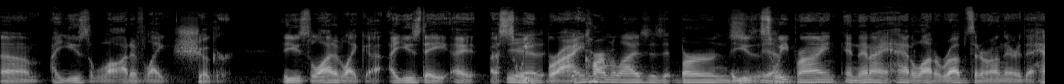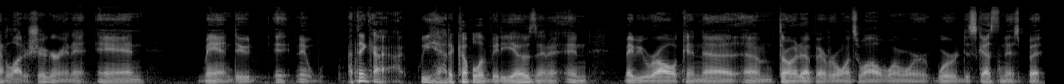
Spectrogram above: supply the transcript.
Um, I used a lot of like sugar. I used a lot of like uh, I used a a, a sweet yeah, brine. It caramelizes. It burns. I used a Yeah. sweet brine, and then I had a lot of rubs that are on there that had a lot of sugar in it. And man, dude, it, it, I think I, I we had a couple of videos, and and maybe Raul can uh, um, throw it up every once in a while when we're we're discussing this. But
